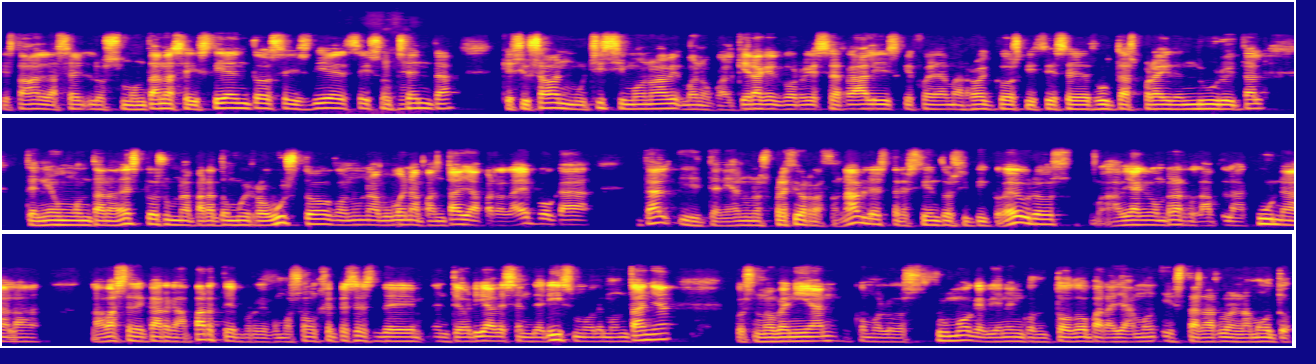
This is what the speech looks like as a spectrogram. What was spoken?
que estaban las, los Montana 600, 610, 680, que se usaban muchísimo. ¿no? Bueno, cualquiera que corriese rallies, que fuera de Marruecos, que hiciese rutas por ahí de enduro y tal, tenía un Montana de estos, un aparato muy robusto, con una buena pantalla para la época y tal, y tenían unos precios razonables, 300 y pico euros. Había que comprar la, la cuna, la, la base de carga aparte, porque como son GPS de, en teoría de senderismo, de montaña, pues no venían como los Zumo, que vienen con todo para ya instalarlo en la moto.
